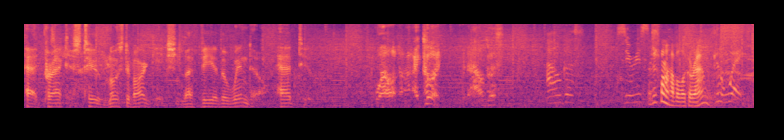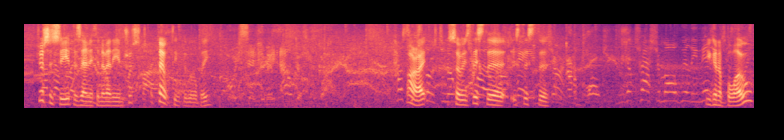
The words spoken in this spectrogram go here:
Had practice, too. Most of our gigs she left via the window. Had to. Well, I could. But Albus? Algus? Seriously? I just want to have a look around. No way. Just to see if there's anything of any interest. I don't think there will be. Always said you made Albus, you guy. How's he Alright, supposed to know so is this the- is this the- You're gonna blow?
